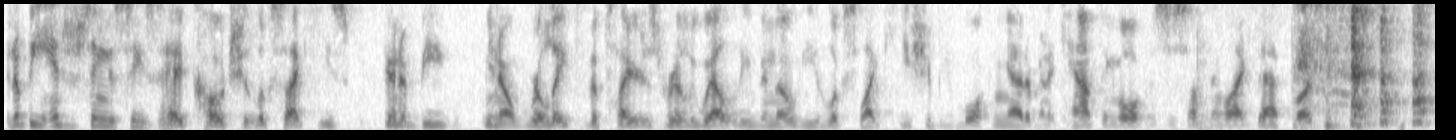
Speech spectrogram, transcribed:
It'll be interesting to see as a head coach. It looks like he's going to be, you know, relate to the players really well, even though he looks like he should be walking out of an accounting office or something like that. But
